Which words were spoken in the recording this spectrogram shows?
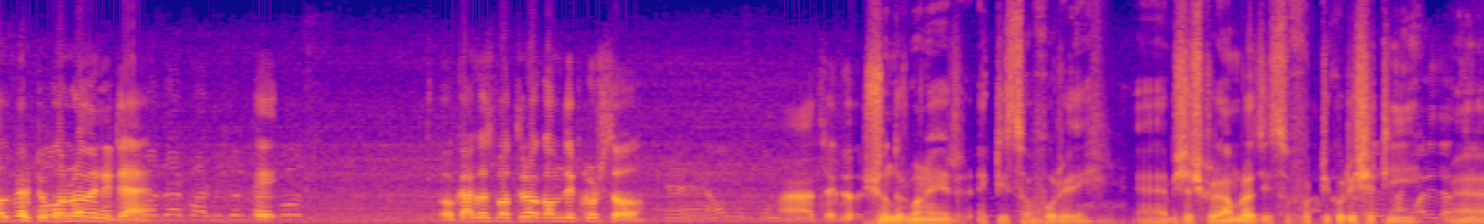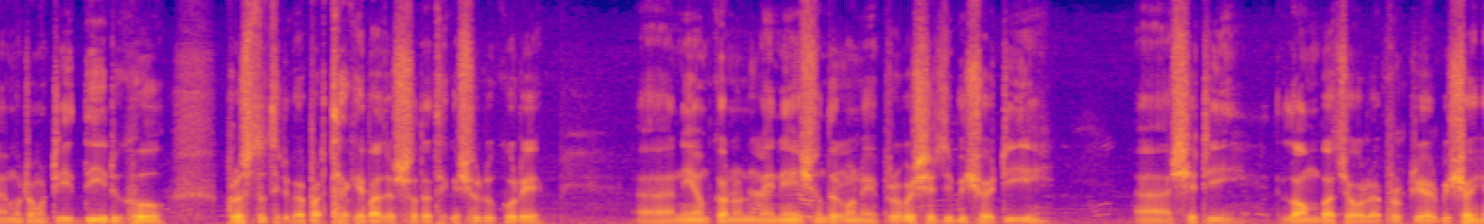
অল্প একটু পনেরো মিনিট হ্যাঁ। ও কাগজপত্র কমপ্লিট করছ? আচ্ছা গুড সুন্দরবনের একটি সফরে বিশেষ করে আমরা যে সফরটি করি সেটি মোটামুটি দীর্ঘ প্রস্তুতির ব্যাপার থাকে বাজার সদা থেকে শুরু করে নিয়মকানুন মেনে সুন্দরবনে প্রবেশের যে বিষয়টি সেটি লম্বা চওড়া প্রক্রিয়ার বিষয়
